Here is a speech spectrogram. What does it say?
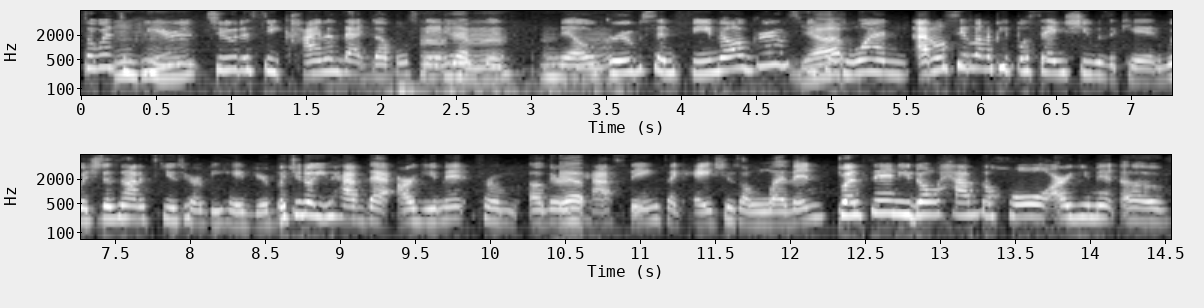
So it's Mhm. weird too to see kind of that double standard Mhm. with male Mhm. groups and female groups because Yep. one, I don't see a lot of people saying she was a kid, which does not excuse her behavior. But you know, you have that argument from other Yep. past things, like, hey, she was 11. But then you don't have the whole argument of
